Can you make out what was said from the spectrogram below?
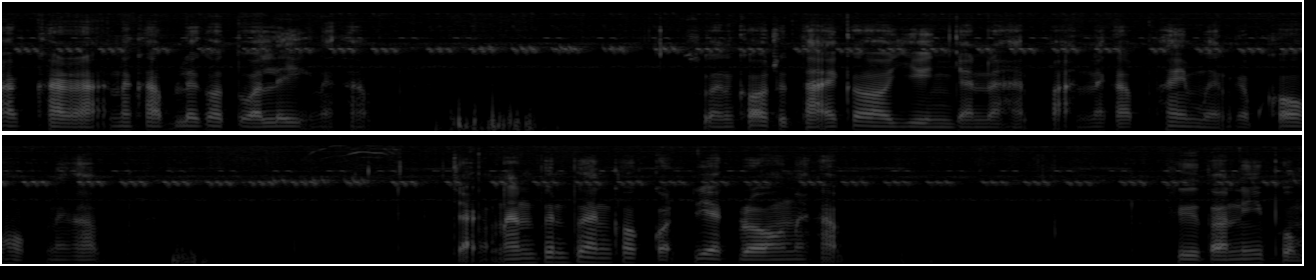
อักขระนะครับ แล้วก็ตัวเลขนะครับ ส่วนข้อสุดท้ายก็ยืนยันรหัสผ่านนะครับ ให้เหมือนกับข้อ 6 นะครับ จากนั้นเพื่อนๆก็กดเรียกร้องนะครับ คือตอนนี้ผม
